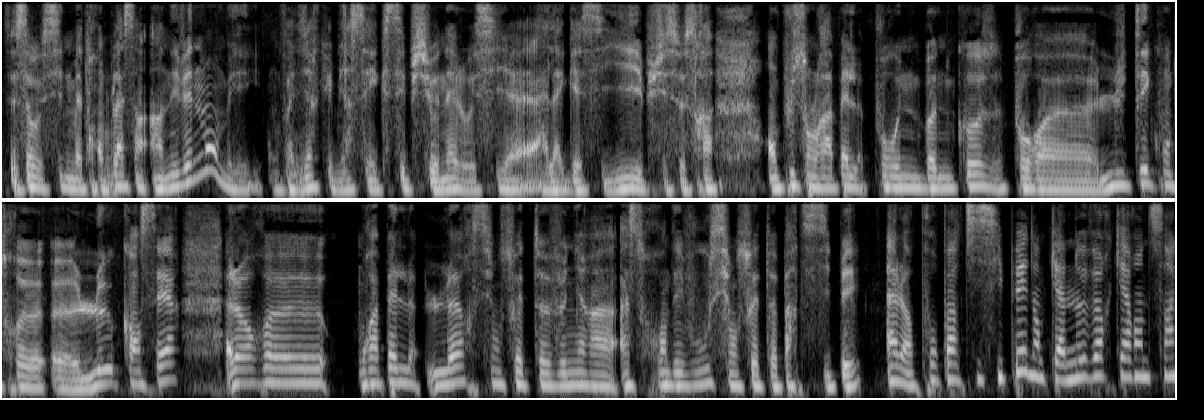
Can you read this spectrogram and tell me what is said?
C'est ça aussi de mettre en place un, un événement, mais on va dire que eh bien c'est exceptionnel aussi à, à la Gacilly. Et puis ce sera, en plus on le rappelle, pour une bonne cause, pour euh, lutter contre euh, le cancer. Alors euh, on rappelle l'heure si on souhaite venir à, à ce rendez-vous, si on souhaite participer. Alors, pour participer, donc à 9h45,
